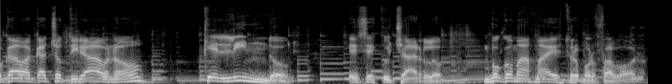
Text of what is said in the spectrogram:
Tocaba Cacho Tirao, ¿no? Qué lindo es escucharlo. Un poco más, maestro, por favor.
